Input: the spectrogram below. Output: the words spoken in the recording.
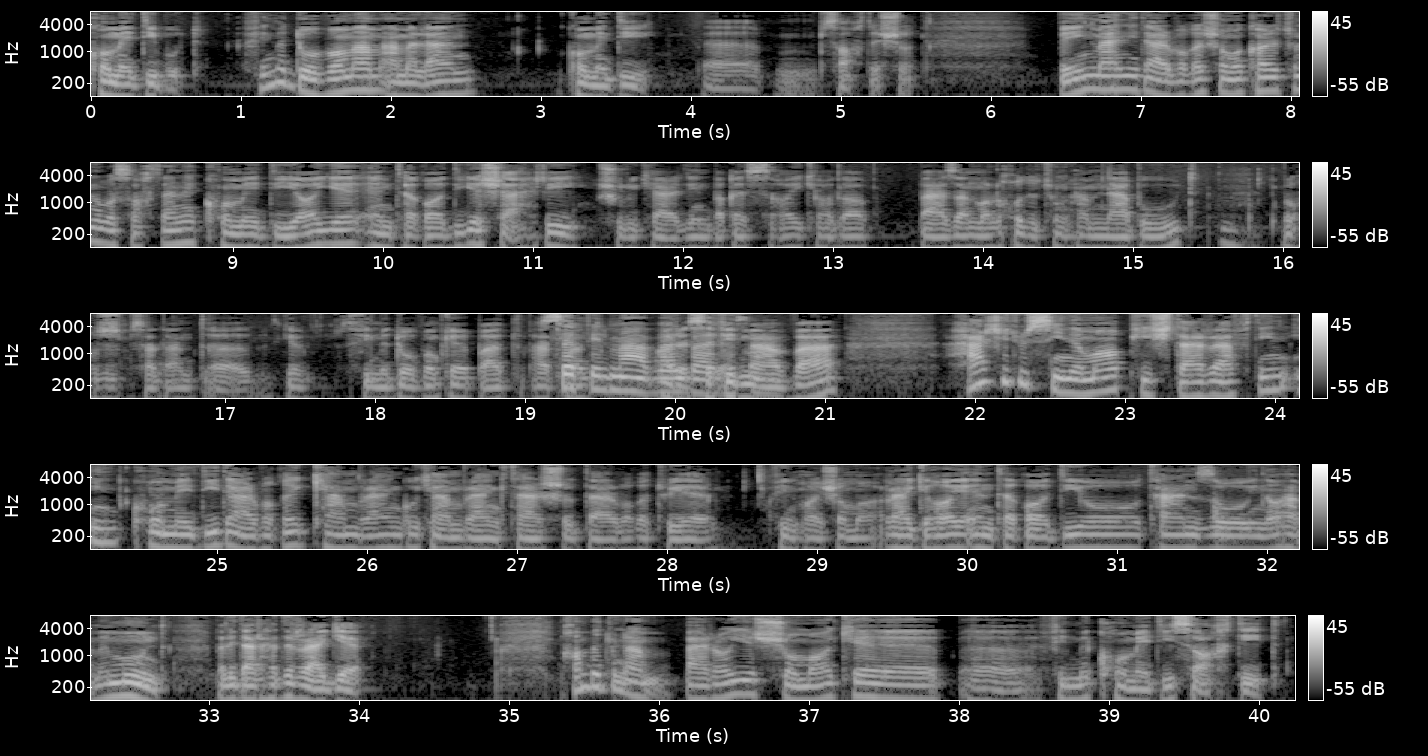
کمدی بود. فیلم دوم هم عملا کمدی ساخته شد. به این معنی در واقع شما کارتون رو با ساختن کمدیای انتقادی شهری شروع کردین و قصه هایی که حالا بعضا مال خودتون هم نبود به خصوص مثلا فیلم دوم که بعد سه فیلم اول آره سه فیلم اول. هرچی تو سینما پیشتر رفتین این کمدی در واقع کم رنگ و کم رنگ تر شد در واقع توی فیلم های شما. رگه های انتقادی و تنز و اینا همه موند ولی در حد رگه. می‌خوام بدونم برای شما که فیلم کمدی ساختید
